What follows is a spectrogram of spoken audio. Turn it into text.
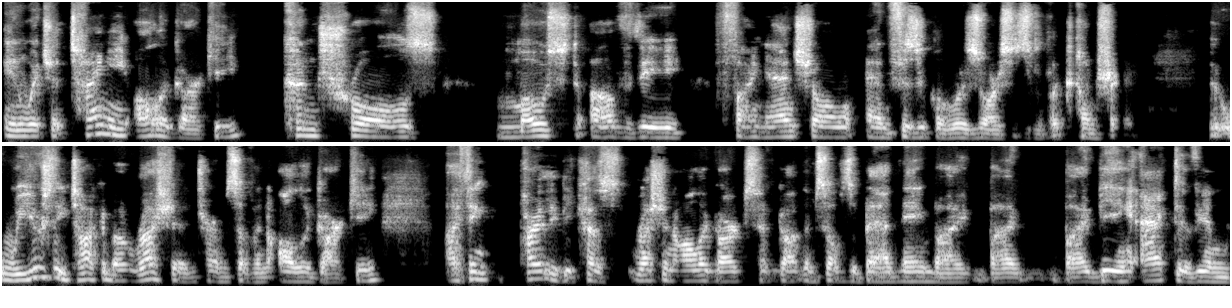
in which a tiny oligarchy controls most of the financial and physical resources of the country we usually talk about Russia in terms of an oligarchy. I think partly because Russian oligarchs have got themselves a bad name by by by being active in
